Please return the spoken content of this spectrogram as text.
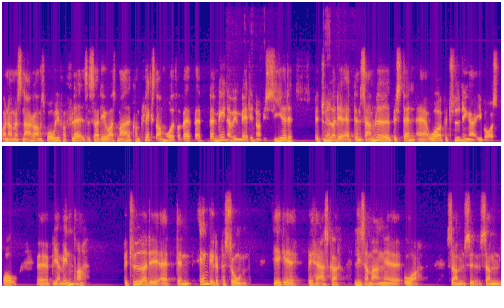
Og når man snakker om sproglig forfladelse, så er det jo også et meget komplekst område, for hvad, hvad, hvad mener vi med det, når vi siger det? Betyder ja. det, at den samlede bestand af ord og betydninger i vores sprog øh, bliver mindre? Betyder det, at den enkelte person ikke behersker lige så mange ord som, som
